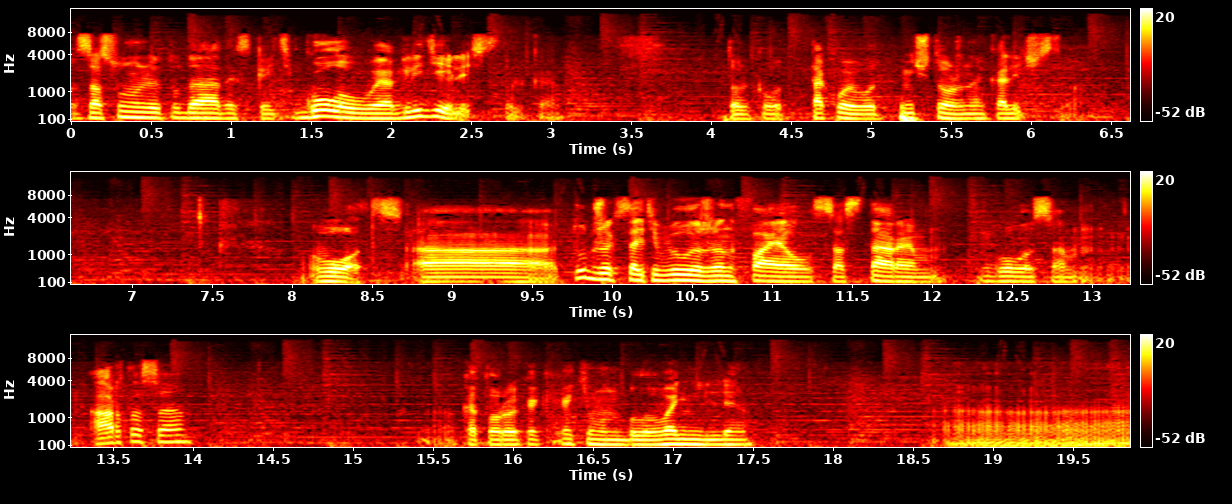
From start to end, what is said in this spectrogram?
засунули туда, так сказать, голову и огляделись только. Только вот такое вот ничтожное количество. Вот. А, тут же, кстати, выложен файл со старым голосом Артаса, который, как, каким он был в ваниле. А,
